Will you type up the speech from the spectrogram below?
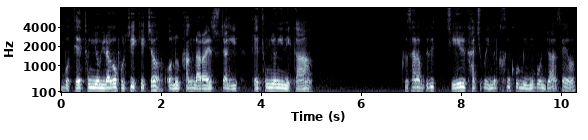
뭐 대통령이라고 볼 수 있겠죠. 어느 각 나라의 수장이 대통령이니까 그 사람들이 제일 가지고 있는 큰 고민이 뭔지 아세요?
